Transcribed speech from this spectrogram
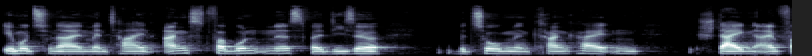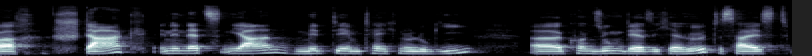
emotionalen, mentalen Angst verbunden ist, weil diese bezogenen Krankheiten steigen einfach stark in den letzten Jahren mit dem Technologiekonsum, der sich erhöht. Das heißt,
